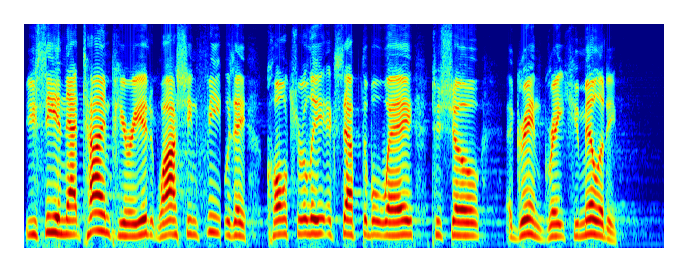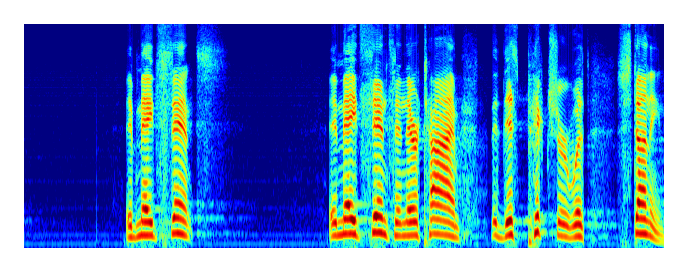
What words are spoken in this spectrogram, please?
You see, in that time period, washing feet was a culturally acceptable way to show, again, great humility. It made sense. It made sense in their time. This picture was stunning.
